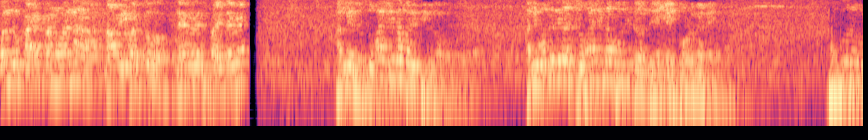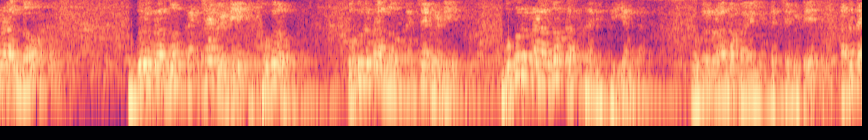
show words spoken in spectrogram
ಒಂದು ಕಾರ್ಯಕ್ರಮವನ್ನ ನಾವು ಇವತ್ತು ನೆರವೇರಿಸ್ತಾ ಇದ್ದೇವೆ. ಅಲ್ಲಿ ಸುಭಾಷಿತ ಬರಿತೀವಿ ನಾವು. ಅಲ್ಲಿ ಒಂದು ದಿನ ಸುಭಾಷಿತ ಬಂದಿದ್ರಂತೆ ಎಲ್ಲಿ ಬೋರ್ಡ್ ಮೇಲೆ. ಉಗುರುಗಳನ್ನು ಉಗುರುಗಳನ್ನು ಕಚ್ಚಬೇಡಿ, ಉಗುರು. ಉಗುರುಗಳನ್ನು ಕಚ್ಚಬೇಡಿ, ಉಗುರುಗಳನ್ನು ಕತ್ತರಿಸಿ ಅಂತ. ಉಗುರುಗಳನ್ನು ಬಾಯಲ್ಲಿ ಕಚ್ಚಬೇಡಿ, ಅದನ್ನೇ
